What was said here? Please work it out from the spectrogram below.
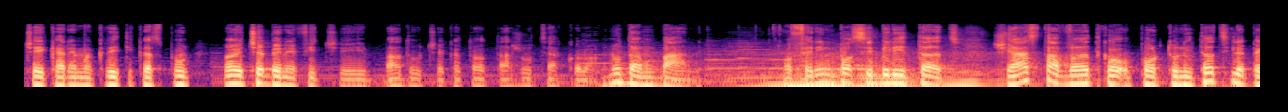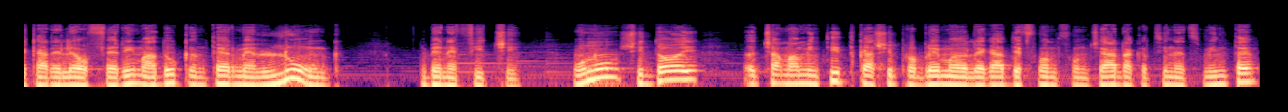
cei care mă critică spun, Băi, ce beneficii aduce că tot ajuți acolo? Nu dăm bani, oferim posibilități și asta văd că oportunitățile pe care le oferim aduc în termen lung beneficii. Unu și doi, ce am amintit ca și problemă legat de fond funciar, dacă țineți minte,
